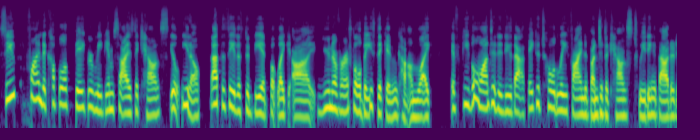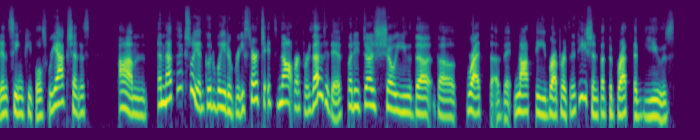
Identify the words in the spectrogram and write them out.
So you can find a couple of big or medium sized accounts, you know, not to say this would be it, but like uh, universal basic income. Like if people wanted to do that, they could totally find a bunch of accounts tweeting about it and seeing people's reactions. Um, and that's actually a good way to research. It's not representative, but it does show you the the breadth of it, not the representation, but the breadth of views,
